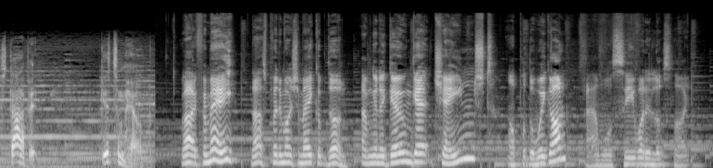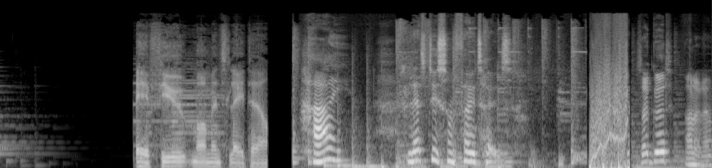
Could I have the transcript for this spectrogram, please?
Stop it. Get some help. Right, for me, that's pretty much the makeup done. I'm gonna go and get changed. I'll put the wig on and we'll see what it looks like. A few moments later. Hi, let's do some photos. Is that good? I don't know.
